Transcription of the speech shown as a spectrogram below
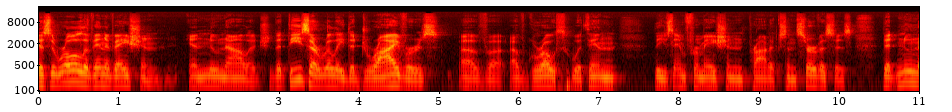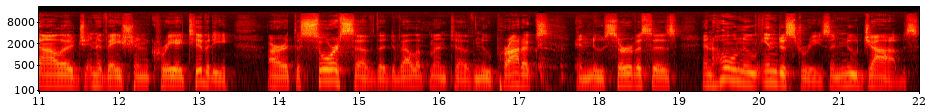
is the role of innovation and new knowledge, that these are really the drivers of, uh, of growth within these information products and services, that new knowledge, innovation, creativity are at the source of the development of new products and new services and whole new industries and new jobs,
